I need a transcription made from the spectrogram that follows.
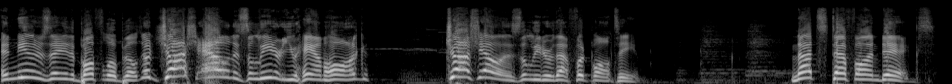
And neither does any of the Buffalo Bills. No, Josh Allen is the leader, you ham hog. Josh Allen is the leader of that football team. Not Stefon Diggs.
